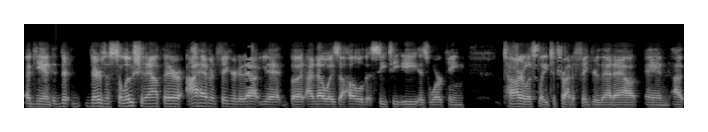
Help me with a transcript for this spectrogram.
again, th- there's a solution out there. I haven't figured it out yet, but I know as a whole that CTE is working tirelessly to try to figure that out. And I,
